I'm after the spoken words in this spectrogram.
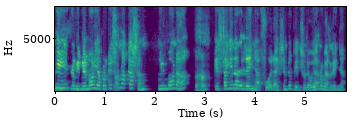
Sí, de mi memoria, porque es una casa muy mona Ajá. que está llena de leña afuera y siempre pienso, le voy a robar leña.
